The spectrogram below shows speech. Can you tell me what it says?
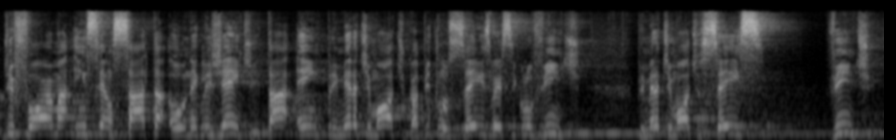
de forma insensata ou negligente. Está em 1 Timóteo, capítulo 6, versículo 20. 1 Timóteo 6, 20.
